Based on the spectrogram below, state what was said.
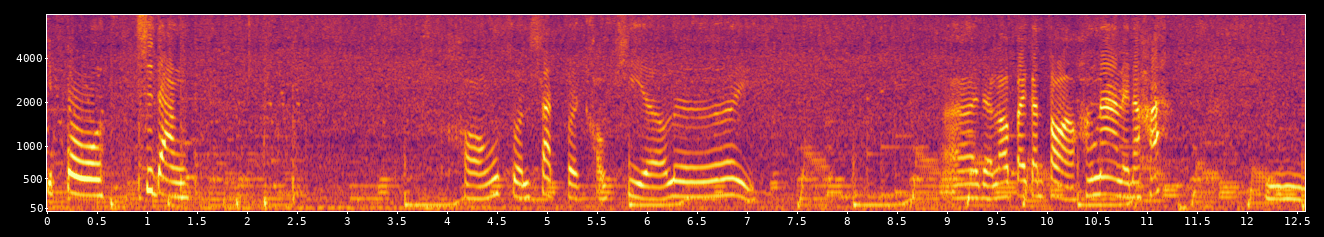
ฮิปโปชื่อดัง ของสวนสัตว์เปิดเขาเขียวเลยเดี๋ยวเราไปกันต่อข้างหน้าเลยนะคะม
